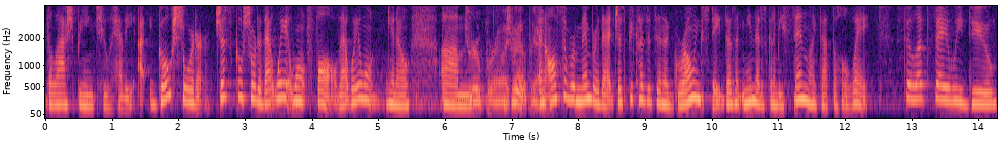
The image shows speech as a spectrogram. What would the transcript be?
the lash being too heavy. Go shorter. Just go shorter. That way it won't fall. That way it won't, you know, droop or anything like droop. that. Yeah. And also remember that just because it's in a growing state doesn't mean that it's going to be thin like that the whole way. So let's say we do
